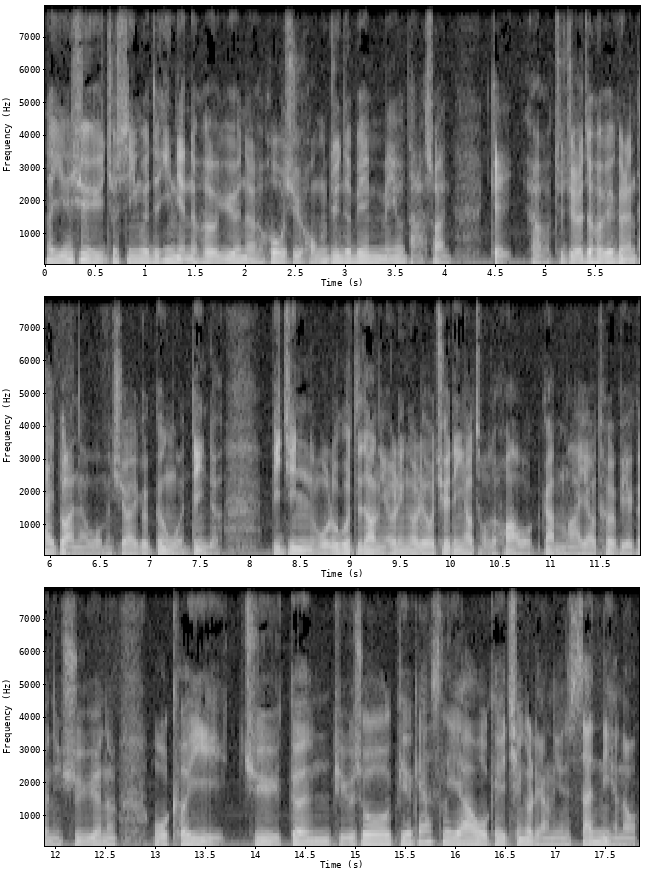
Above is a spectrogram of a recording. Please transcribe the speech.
那也许就是因为这一年的合约呢，或许红军这边没有打算给啊、就觉得这合约可能太短了，我们需要一个更稳定的。毕竟，我如果知道你二零二六确定要走的话，我干嘛要特别跟你续约呢？我可以去跟，比如说 Pierre Gasly 啊，我可以签个两年、三年哦，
